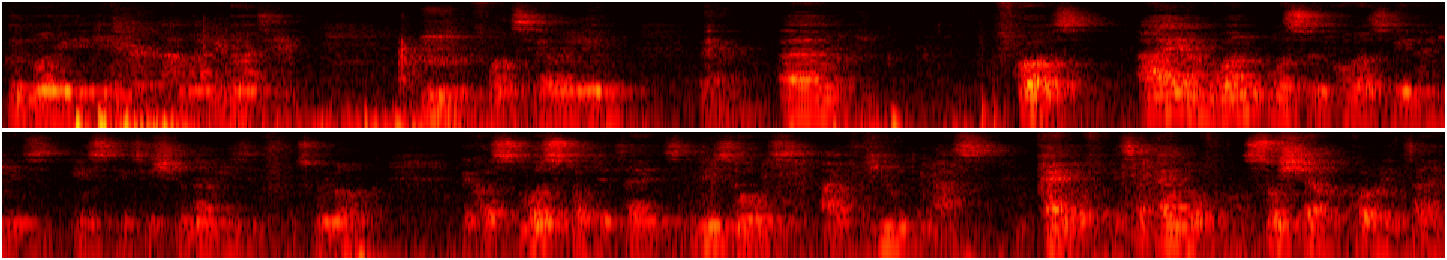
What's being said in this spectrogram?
Good morning again. I'm Ali Martin from Sierra Leone. Um, of course, I am one person who has been against institutionalism for too long because most of the times these homes are viewed as kind of, it's a kind of social quarantine.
